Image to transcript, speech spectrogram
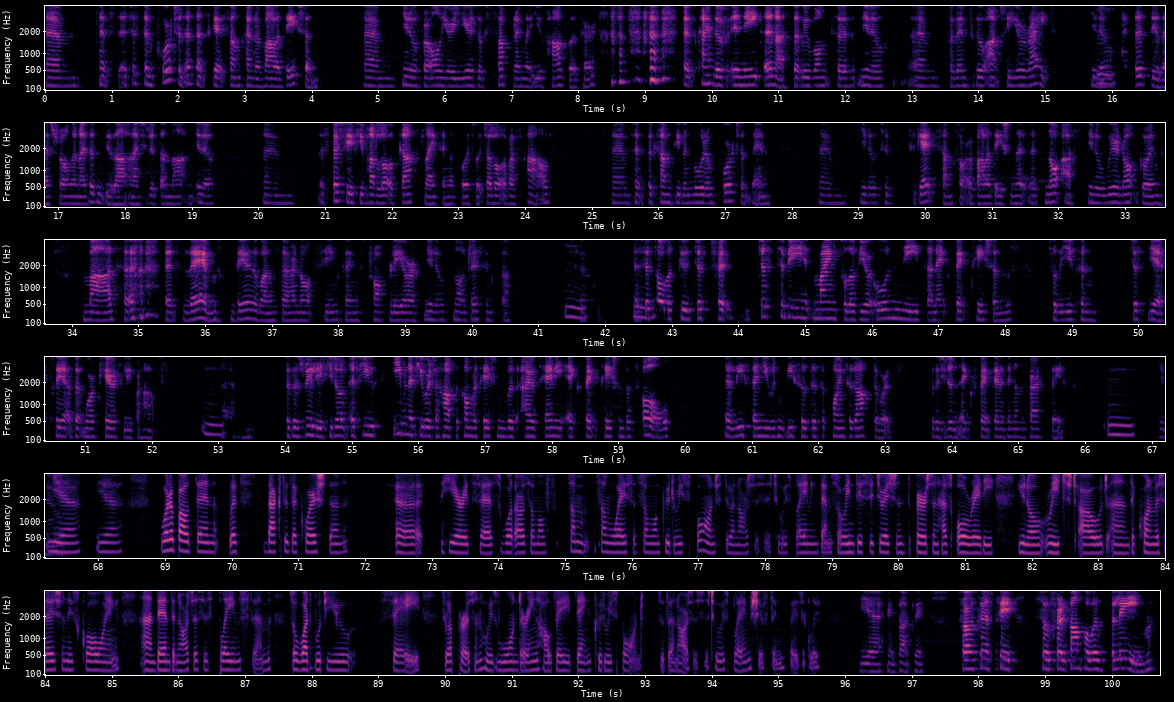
um, it's it's just important, isn't it, to get some kind of validation um, you know, for all your years of suffering that you've had with her. it's kind of innate in us that we want to, you know, um, for them to go, actually, you're right. You know, I did do this wrong and I didn't do that and I should have done that. And, you know, um, especially if you've had a lot of gaslighting, of course, which a lot of us have, um, it becomes even more important then, um, you know, to, to get some sort of validation that it's not us, you know, we're not going mad. it's them. They're the ones that are not seeing things properly or, you know, not addressing stuff. Mm. So it's mm. just always good just for just to be mindful of your own needs and expectations so that you can just yeah play it a bit more carefully perhaps mm. um, because really if you don't if you even if you were to have the conversation without any expectations at all at least then you wouldn't be so disappointed afterwards because you didn't expect anything in the first place mm. you know yeah yeah what about then let's back to the question uh, here it says what are some of some some ways that someone could respond to a narcissist who is blaming them? So in this situation the person has already you know reached out and the conversation is going and then the narcissist blames them. So what would you say to a person who is wondering how they then could respond to the narcissist who is blame shifting basically? Yeah exactly. So i was going to say so for example with blame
